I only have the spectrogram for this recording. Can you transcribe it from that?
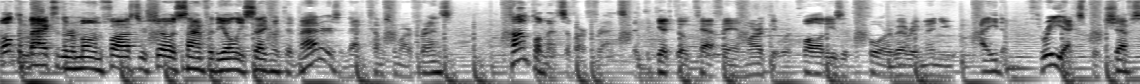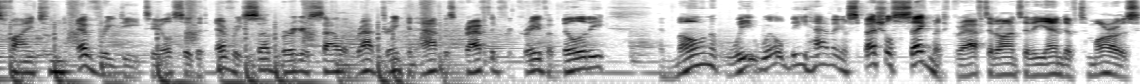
Welcome back to the Ramon Foster Show. It's time for the only segment that matters, and that comes from our friends. Compliments of our friends at the Get Go Cafe and Market, where quality is at the core of every menu item. Three expert chefs fine tune every detail so that every sub, burger, salad, wrap, drink, and app is crafted for craveability. And Moan, we will be having a special segment grafted onto the end of tomorrow's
